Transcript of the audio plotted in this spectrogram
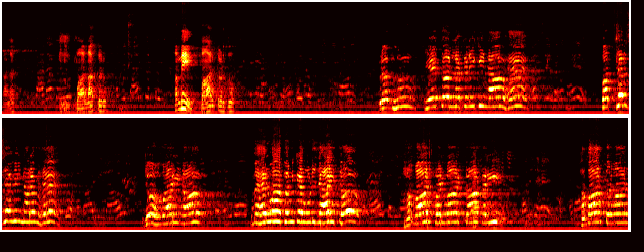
काला पाला करो। हमें पार कर दो। प्रभु ये तो लकड़ी की नाव है। पत्थर से भी नरम है। जो हमारी नाव मेहरुआ बन के उड़ जाए तो हमार परिवार का करी हमार परिवार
